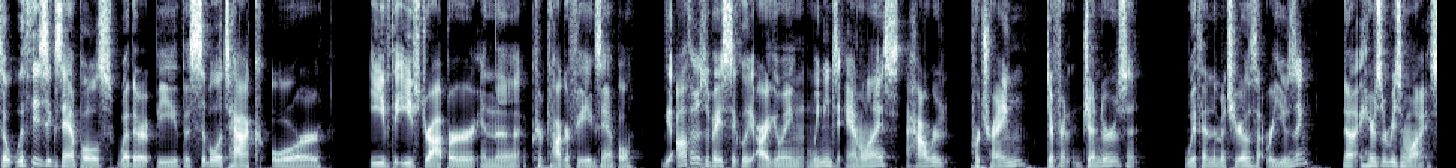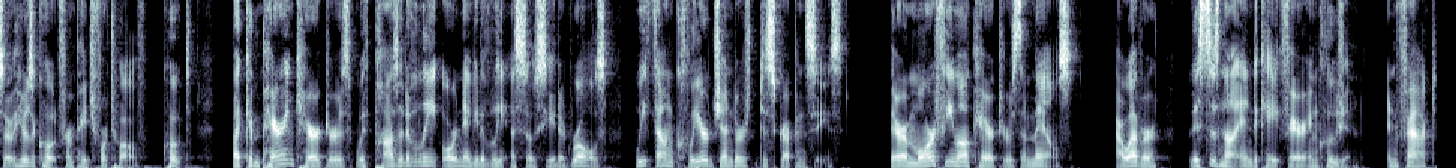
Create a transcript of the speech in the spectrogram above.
So, with these examples, whether it be the Sybil attack or Eve the eavesdropper in the cryptography example, the authors are basically arguing we need to analyze how we're portraying different genders within the materials that we're using. Now, here's the reason why. So, here's a quote from page 412. Quote, by comparing characters with positively or negatively associated roles, we found clear gender discrepancies. There are more female characters than males. However, this does not indicate fair inclusion. In fact,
